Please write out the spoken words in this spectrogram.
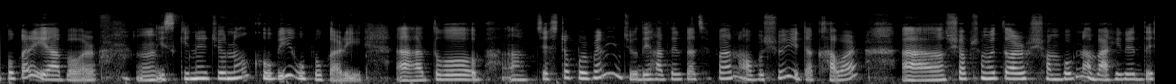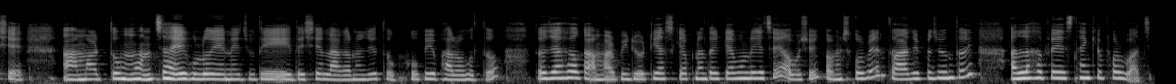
উপকারী, আবার স্কিনের জন্য খুবই উপকারী। তো চেষ্টা করবেন যদি হাতের কাছে পান অবশ্যই এটা খাওয়ার। সব সময় তো আর সম্ভব না। বাহিরের দেশে আমার তো মন চায় এগুলো এনে যদি এই দেশে লাগানো যেত, খুবই ভালো হতো। তো যাই হোক, আমার ভিডিওটি আজকে আপনাদের কেমন লেগেছে অবশ্যই কমেন্টস করবেন। তো আজ এ পর্যন্তই। আল্লাহ হাফেজ। থ্যাংক ইউ ফর ওয়াচিং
